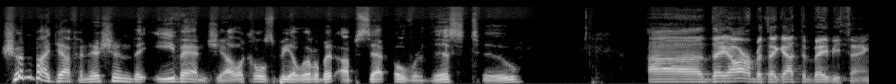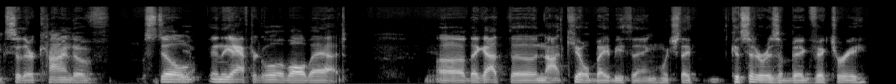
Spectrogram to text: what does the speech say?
Shouldn't, by definition, the evangelicals be a little bit upset over this too? uh, they are, but they got the baby thing. So they're kind of still in the afterglow of all that. Uh, they got the not kill baby thing, which they consider is a big victory.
